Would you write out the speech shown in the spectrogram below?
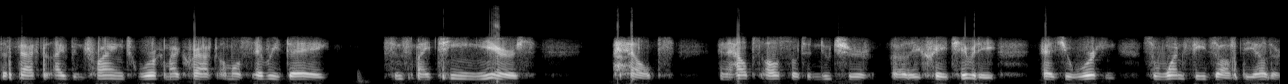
the fact that I've been trying to work on my craft almost every day since my teen years helps, and helps also to nurture uh, the creativity as you're working. So one feeds off the other.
